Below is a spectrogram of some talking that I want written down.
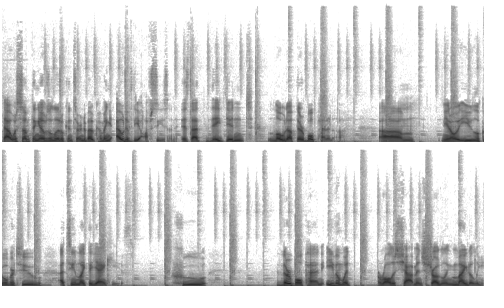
that was something I was a little concerned about coming out of the offseason, is that they didn't load up their bullpen enough. Um, you know, you look over to a team like the Yankees, who their bullpen, even with Aroldis Chapman struggling mightily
